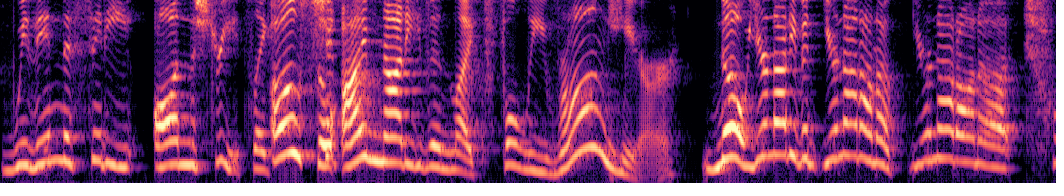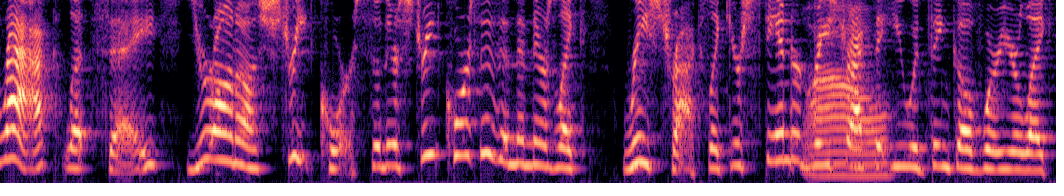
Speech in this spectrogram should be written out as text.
within the city on the streets. Like Oh, so I'm not even like fully wrong here. no, you're not even you're not on a you're not on a track, let's say. You're on a street course. So there's street courses and then there's like racetracks, like your standard racetrack that you would think of where you're like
